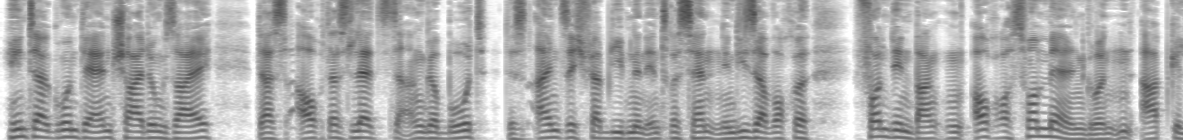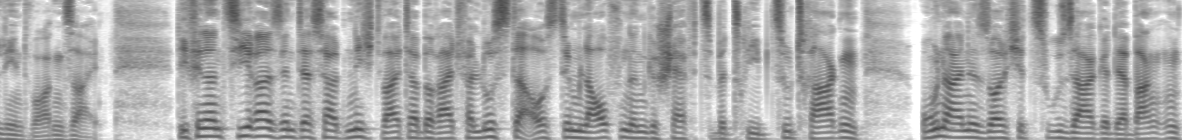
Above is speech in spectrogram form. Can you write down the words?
Hintergrund der Entscheidung sei, dass auch das letzte Angebot des einzig verbliebenen Interessenten in dieser Woche von den Banken auch aus formellen Gründen abgelehnt worden sei. Die Finanzierer sind deshalb nicht weiter bereit, Verluste aus dem laufenden Geschäftsbetrieb zu tragen. Ohne eine solche Zusage der Banken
